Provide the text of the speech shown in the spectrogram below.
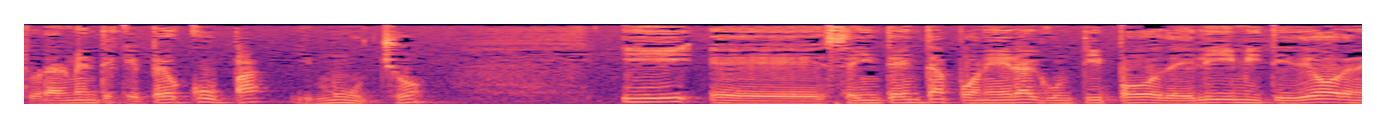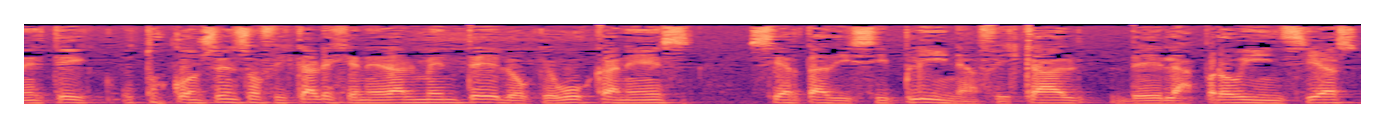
naturalmente que preocupa y mucho, y eh, se intenta poner algún tipo de límite y de orden. Este, estos consensos fiscales generalmente lo que buscan es cierta disciplina fiscal de las provincias,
